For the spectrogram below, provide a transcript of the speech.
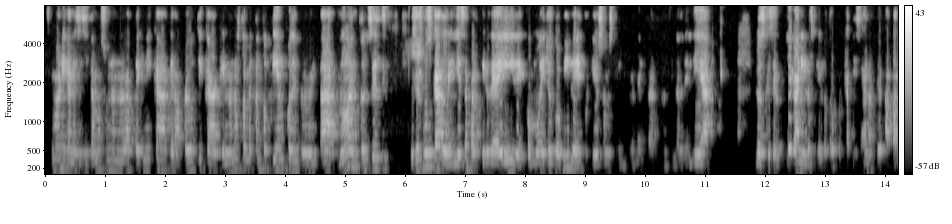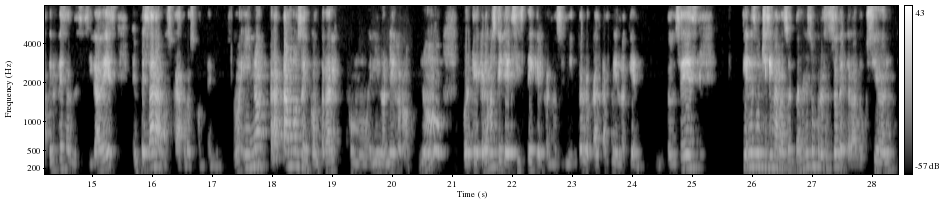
es que Mónica, necesitamos una nueva técnica terapéutica que no nos tome tanto tiempo de implementar, ¿no? Entonces, pues es buscarle y es a partir de ahí, de cómo ellos lo viven, porque ellos son los que lo implementan al final del día, los que se lo llevan y los que lo tropicalizan, a partir de esas necesidades, empezar a buscar los contenidos, ¿no? Y no tratamos de encontrar como el hilo negro, ¿no? Porque creemos que ya existe y que el conocimiento local también lo tiene. Entonces, tienes muchísima razón, también es un proceso de traducción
